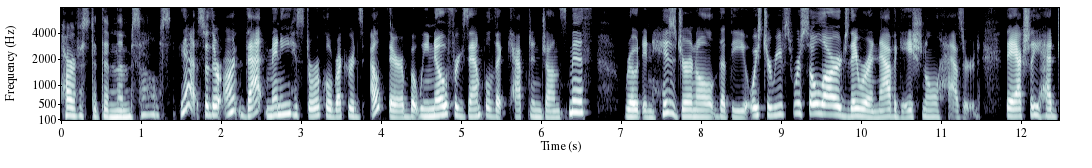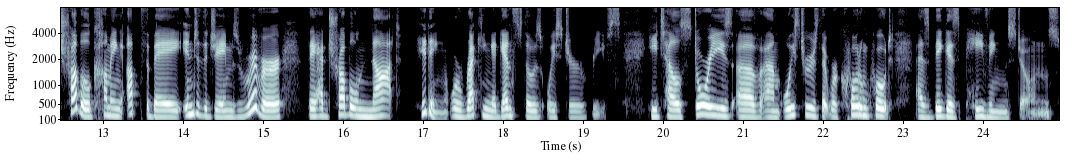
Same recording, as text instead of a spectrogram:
harvested them themselves? Yeah, so there aren't that many historical records out there, but we know, for example, that Captain John Smith wrote in his journal that the oyster reefs were so large they were a navigational hazard. They actually had trouble coming up the bay into the James River. They had trouble not hitting or wrecking against those oyster reefs. He tells stories of um, oysters that were quote unquote as big as paving stones.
